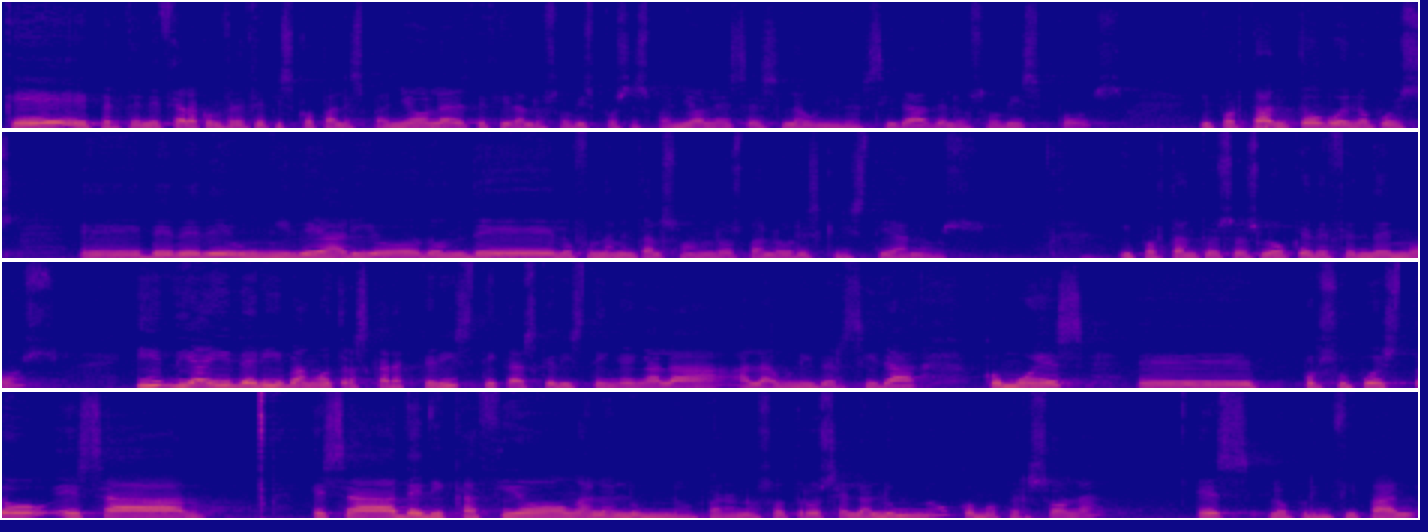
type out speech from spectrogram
que eh, pertenece a la Conferencia Episcopal Española, es decir, a los obispos españoles, es la universidad de los obispos y por tanto, bueno, pues eh, bebe de un ideario donde lo fundamental son los valores cristianos y por tanto eso es lo que defendemos y de ahí derivan otras características que distinguen a la, universidad, como es, eh, por supuesto, esa, dedicación al alumno. Para nosotros el alumno como persona es lo principal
